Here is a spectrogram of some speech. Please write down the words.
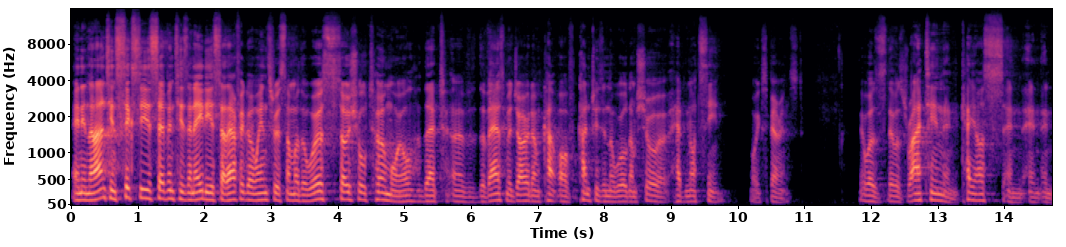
And in the 1960s, 70s, and 80s, South Africa went through some of the worst social turmoil that uh, the vast majority of, co- of, countries in the world, I'm sure, have not seen or experienced. There was, there was rioting and chaos and, and, and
